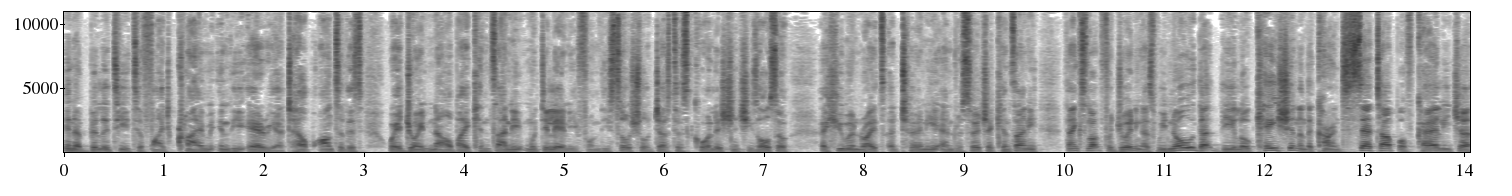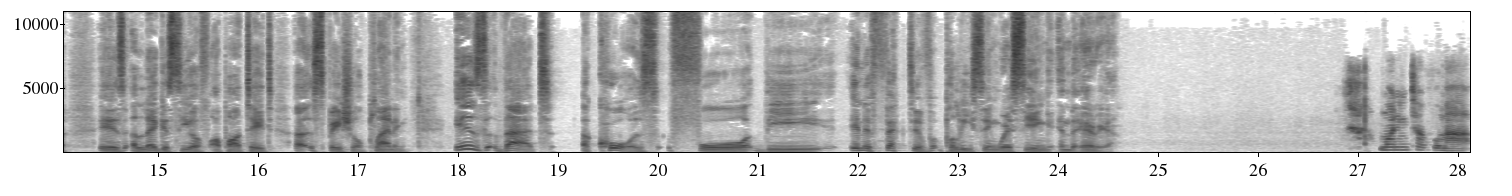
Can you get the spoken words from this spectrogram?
inability to fight crime in the area. To help answer this, we're joined now by Khensani Motileni from the Social Justice Coalition. She's also a human rights attorney and researcher. Khensani, thanks a lot for joining us. We know that the location and the current setup of Khayelitsha is a legacy of apartheid uh, spatial planning. Is that a cause for the ineffective policing we're seeing in the area? Morning, Tapfuma.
